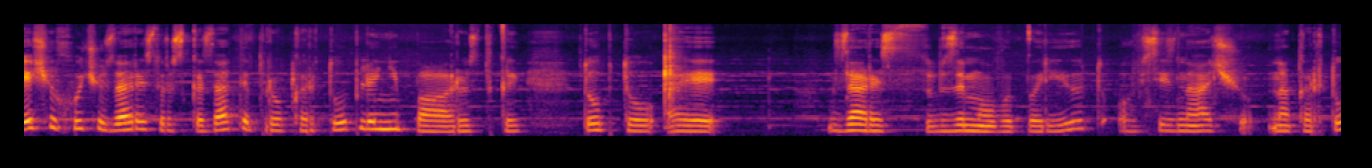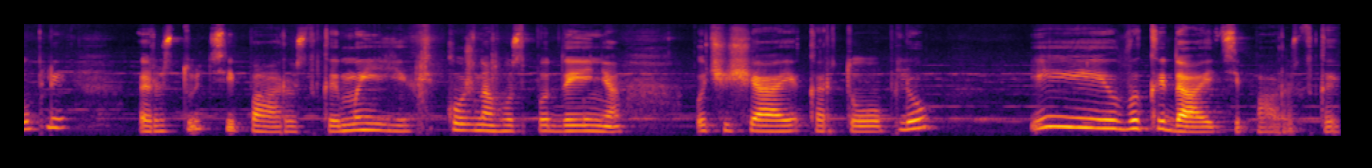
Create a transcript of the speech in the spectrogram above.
Я ще хочу зараз розказати про картопляні паростки. Тобто е, зараз в зимовий період всі що на картоплі ростуть ці паростки. Ми їх, кожна господиня очищає картоплю і викидає ці паростки.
